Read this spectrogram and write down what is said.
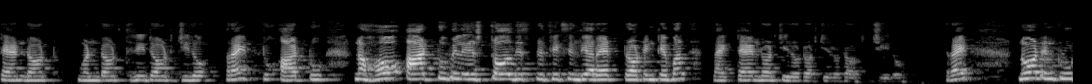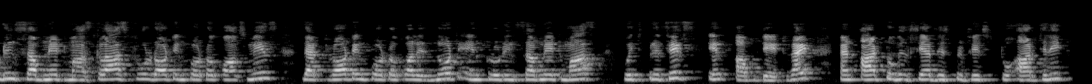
10. 1.3.0 right to R2. Now how R2 will install this prefix in their routing table? Like 10.0.0.0 right? Not including subnet mask. Class full routing protocols means that routing protocol is not including subnet mask with prefix in update right? And R2 will share this prefix to R3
